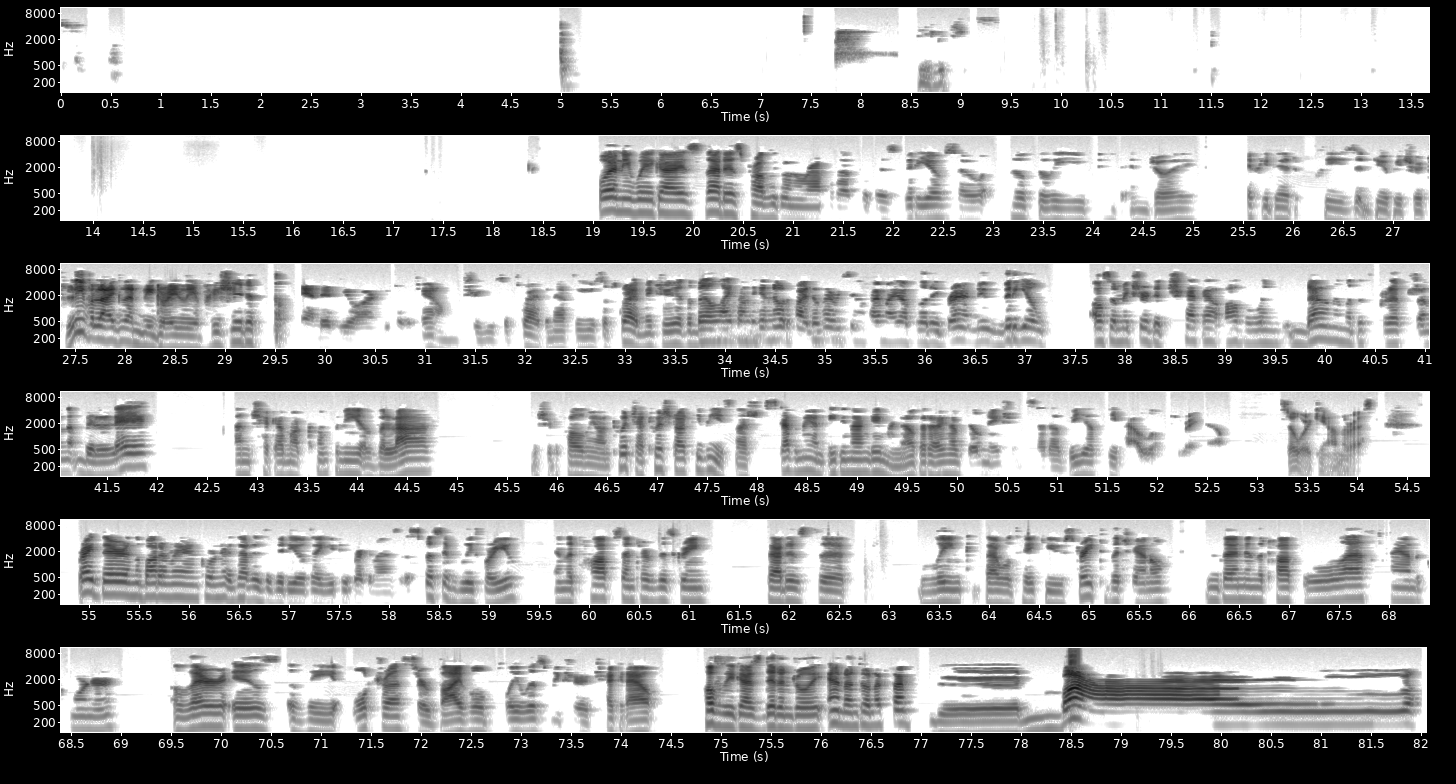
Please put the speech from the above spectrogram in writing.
Delicious. Well, anyway, guys, that is probably going to wrap it up for this video, so hopefully you did enjoy. If you did, please do be sure to leave a like, that'd be greatly appreciated. And if you are new to the channel, make sure you subscribe, and after you subscribe, make sure you hit the bell icon to get notified of every single time I upload a brand new video. Also, make sure to check out all the links down in the description below, and check out my company, Valar. Be sure to follow me on Twitch at twitch.tv slash skytheman89gamer now that I have donations set up via PayPal only right now. Still working on the rest. Right there in the bottom right hand corner, that is a video that YouTube recommends specifically for you. In the top center of the screen, that is the link that will take you straight to the channel. And then in the top left hand corner, there is the Ultra Survival playlist. Make sure to check it out. Hopefully you guys did enjoy, and until next time, goodbye!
